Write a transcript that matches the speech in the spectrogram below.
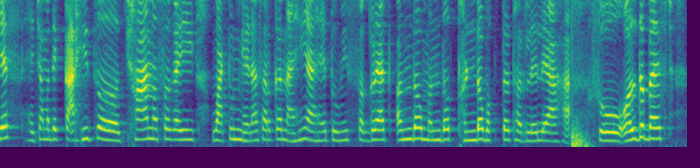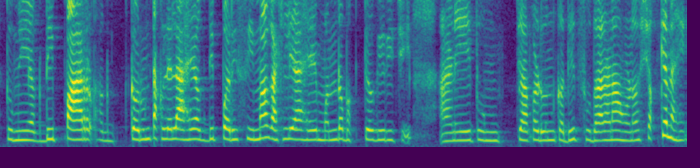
येस ह्याच्यामध्ये काहीच छान असं काही वाटून घेण्यासारखं नाही आहे. तुम्ही सगळ्यात अंद मंद थंड भक्त ठरलेले आहात. सो ऑल द बेस्ट तुम्ही अगदी पार अग करून टाकलेला आहे अगदी परिसीमा गाठली आहे मंद भक्तगिरीची. आणि तुमच्याकडून कधीच सुधारणा होणं शक्य नाही.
